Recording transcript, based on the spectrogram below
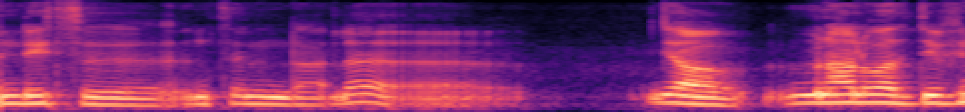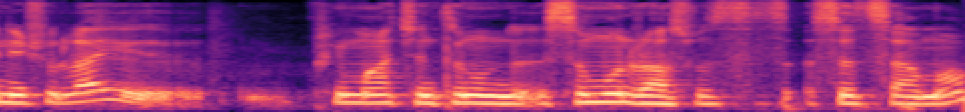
እንዴት እንትን እንዳለ ያው ምናልባት definition ላይ pretty much እንትኑን ስሙን ራሱ ስትሰማው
